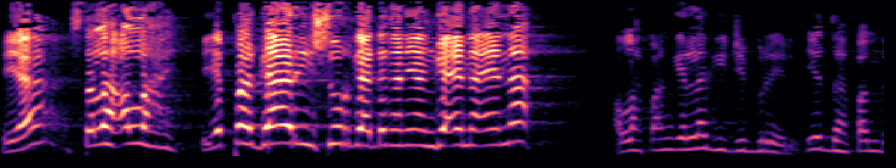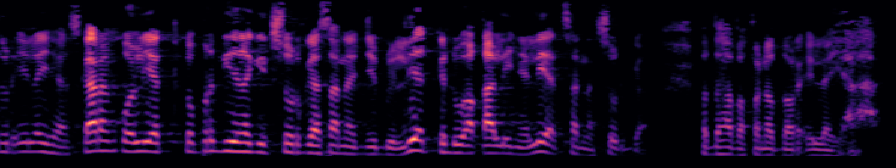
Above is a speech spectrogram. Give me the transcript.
Ya, setelah Allah ya pagari surga dengan yang gak enak-enak, Allah panggil lagi Jibril. Idha fandur ilaiha. Sekarang kau lihat, kau pergi lagi ke surga sana Jibril. Lihat kedua kalinya, lihat sana surga. Fadhaba fanadhar ilaiha.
